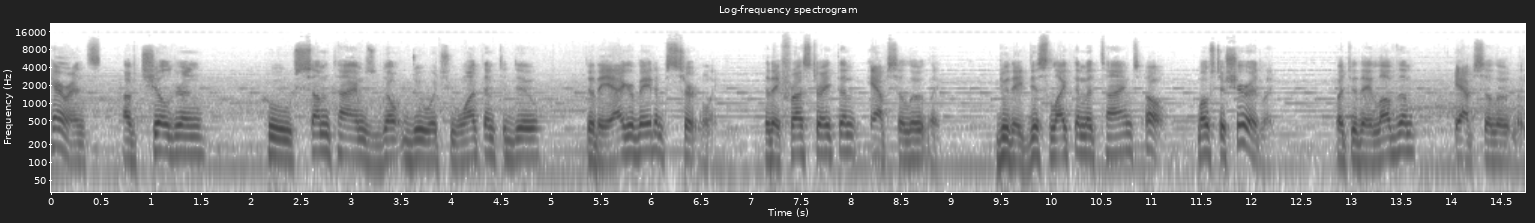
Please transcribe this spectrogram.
parents of children who sometimes don't do what you want them to do, Do they aggravate them? Certainly. Do they frustrate them? Absolutely. Do they dislike them at times? Oh, most assuredly. But do they love them? Absolutely.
